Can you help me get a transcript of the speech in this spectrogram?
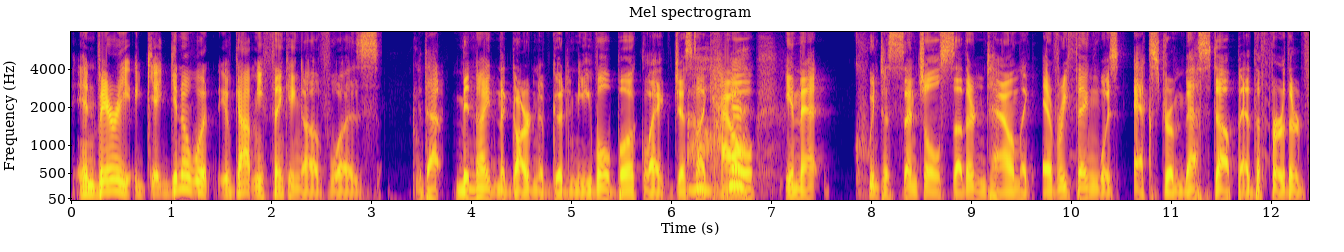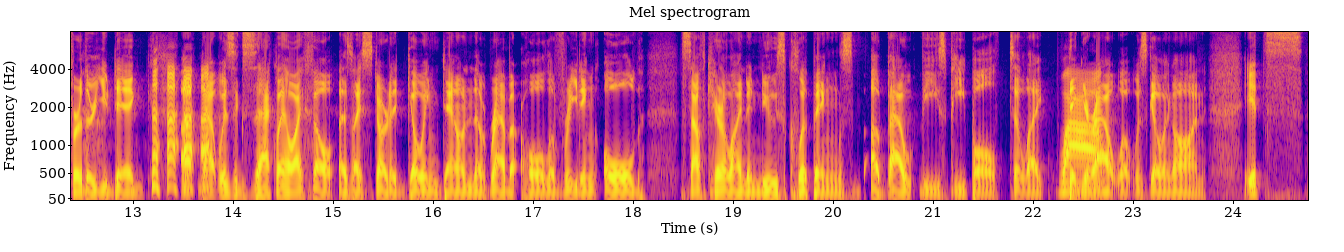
and very you know what it got me thinking of was that midnight in the garden of good and evil book like just like Oh, how in that quintessential southern town like everything was extra messed up and the further and further you dig. Uh, that was exactly how i felt as i started going down the rabbit hole of reading old south carolina news clippings about these people to like figure out what was going on. It's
